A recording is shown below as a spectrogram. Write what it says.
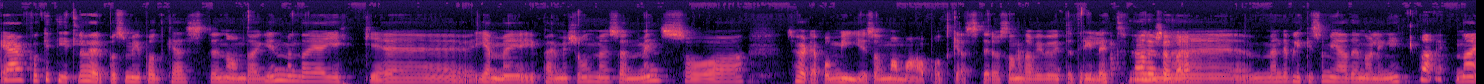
jeg får ikke tid til å høre på så mye podkast nå om dagen, men da jeg gikk eh, hjemme i permisjon med sønnen min, så, så hørte jeg på mye sånn mamma-podcaster og sånn da vi var ute og trillet. Ja, det skjønner jeg. men det blir ikke så mye av det nå lenger. Nei, Nei.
